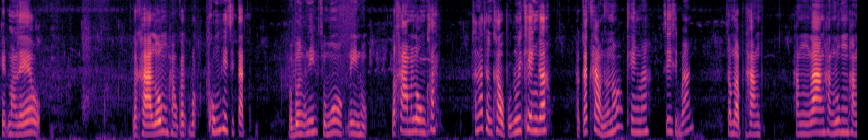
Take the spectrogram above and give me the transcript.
เฮ็ดมาแล้ว ราคาลงเฮาก็บ่คุ้มที่สิตัดมาเบิ่งอันนี้สุโมกได้ยินหราคามันลงค่ะขนาดถึงเข่าลุยเค็งก็ ผักกาดขาวเนาะเนาะเข่งละสี่สิบบาทสำหรับทางทางล่างทางลุ่มทาง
